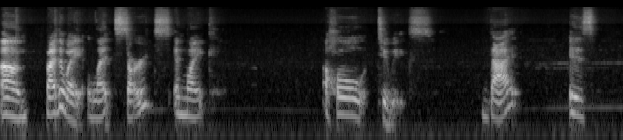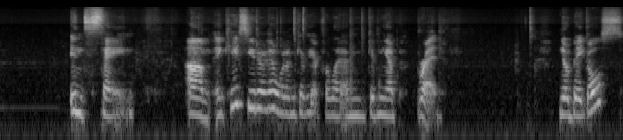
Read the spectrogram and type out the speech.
Um, by the way, Lent starts in like a whole two weeks. That is insane. Um, in case you don't know what I'm giving up for what I'm giving up bread. No bagels,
